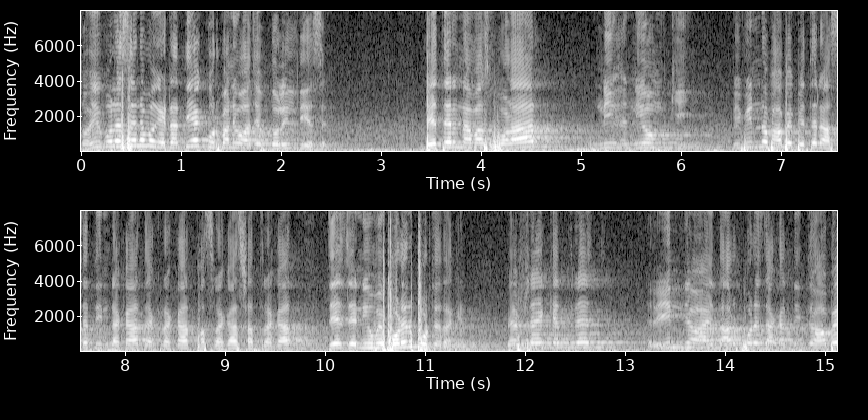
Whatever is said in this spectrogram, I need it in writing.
সহি বলেছেন এবং এটা দিয়ে কোরবানি ওয়াজিব দলিল দিয়েছেন। বেতের নামাজ পড়ার নিয়ম কি? বিভিন্নভাবে বেতের আছে, তিন রাকাত, এক রাকাত, পাঁচ রাকাত, সাত রাকাত, যে যে নিয়মে পড়েন, পড়তে থাকেন। ব্যবসায়িক ক্ষেত্রে ঋণ নেওয়া হয়, তারপরে জাকাত দিতে হবে।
